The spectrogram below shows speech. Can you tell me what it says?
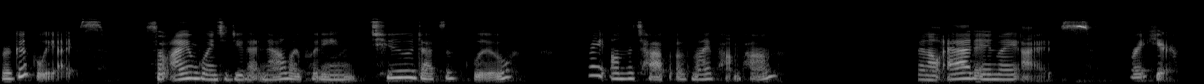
your googly eyes. So I am going to do that now by putting two dots of glue right on the top of my pom-pom. Then I'll add in my eyes right here.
